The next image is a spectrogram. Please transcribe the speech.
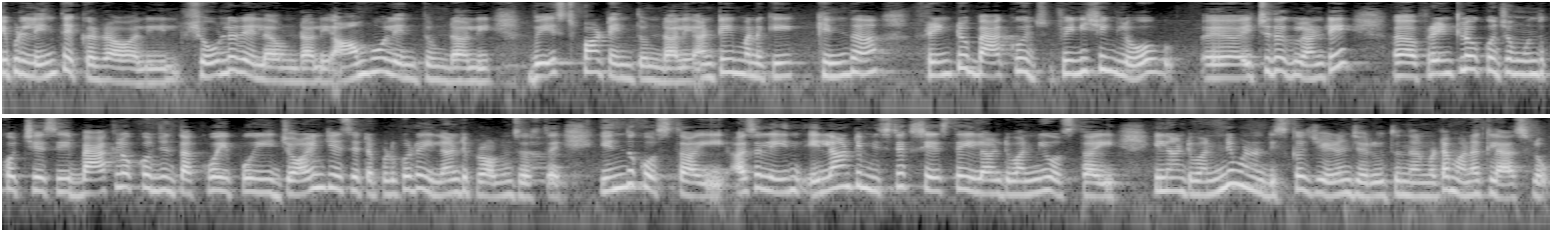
ఇప్పుడు లెంత్ ఎక్కడ రావాలి? షోల్డర్ ఎలా ఉండాలి? ఆమ్ హోల్ ఎంత ఉండాలి? వేస్ట్ పార్ట్ ఎంత ఉండాలి? అంటే మనకి కింద ఫ్రంట్ బ్యాక్ ఫినిషింగ్లో హెచ్చుతగ్గులు. అంటే ఫ్రంట్లో కొంచెం ముందుకు వచ్చేసి బ్యాక్లో కొంచెం తక్కువైపోయి జాయిన్ చేసేటప్పుడు కూడా ఇలాంటి ప్రాబ్లమ్స్ వస్తాయి. ఎందుకు వస్తాయి? అసలు ఎలాంటి మిస్టేక్స్ చేస్తే ఇలాంటివన్నీ వస్తాయి? ఇలాంటివన్నీ మనం డిస్కస్ చేయడం జరుగుతుంది అనమాట మన క్లాస్లో.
